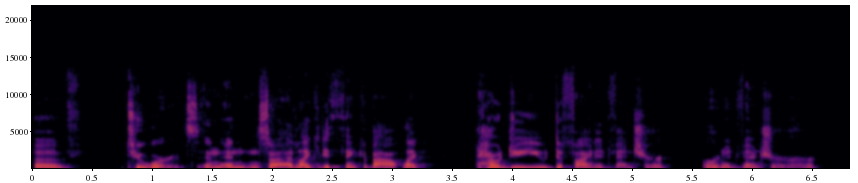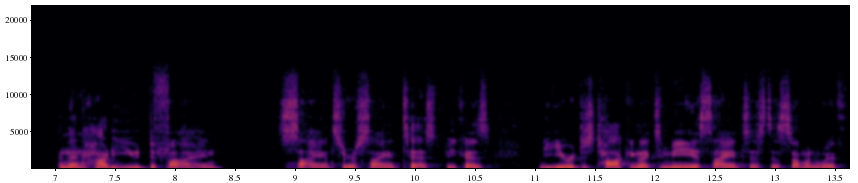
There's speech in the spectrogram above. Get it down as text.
of two words. And and so I'd like you to think about like how do you define adventure or an adventurer? And then how do you define science or a scientist? Because you were just talking like to me, a scientist is someone with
